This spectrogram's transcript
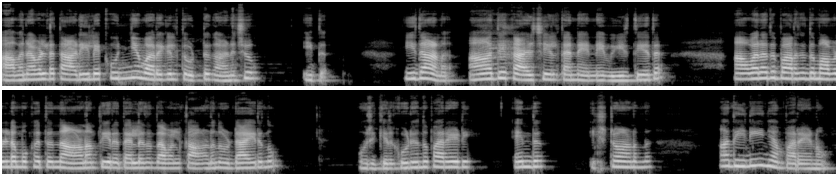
അവൻ അവളുടെ താടിയിലെ കുഞ്ഞു മറുകിൽ തൊട്ട് കാണിച്ചു ഇത്. ഇതാണ് ആദ്യ കാഴ്ചയിൽ തന്നെ എന്നെ വീഴ്ത്തിയത്. അവനത് പറഞ്ഞതും അവളുടെ മുഖത്ത് നാണം തീരെ തല്ലുന്നത് അവൾ കാണുന്നുണ്ടായിരുന്നു. ഒരിക്കൽ കൂടി ഒന്ന് പറയടി. എന്ത്? ഇഷ്ടമാണെന്ന്. അതിനിയും ഞാൻ പറയണോ?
